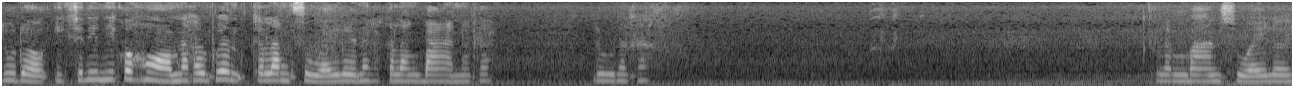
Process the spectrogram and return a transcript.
ดูดอกอีกชนิดนี้ก็หอมนะคะ เพื่อนกำลังสวยเลยนะคะกำลังบานนะคะ ดูนะคะกำลังบานสวยเลย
